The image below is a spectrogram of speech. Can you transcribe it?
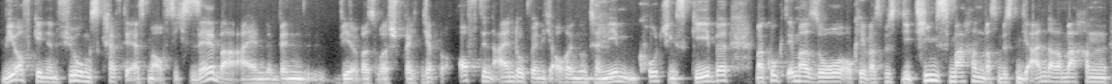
Wie oft gehen denn Führungskräfte erstmal auf sich selber ein, wenn wir über sowas sprechen? Ich habe oft den Eindruck, wenn ich auch in Unternehmen Coachings gebe, man guckt immer so, okay, was müssen die Teams machen, was müssen die anderen machen,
